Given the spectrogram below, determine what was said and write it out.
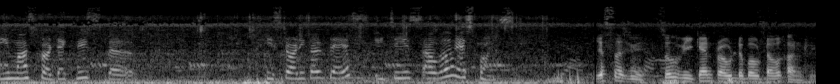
we must protect this uh, historical place. It is our response. Yes, Sajini. So we can proud about our country.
